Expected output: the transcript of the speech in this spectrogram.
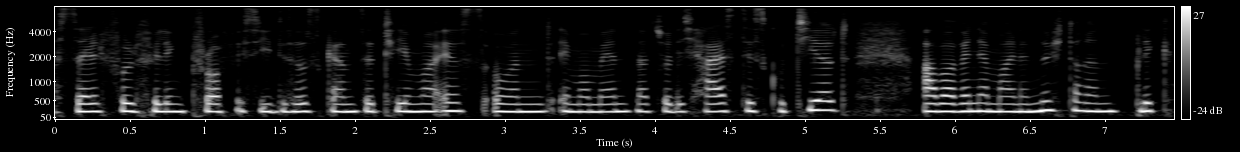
Self-Fulfilling Prophecy, dieses ganze Thema ist und im Moment natürlich heiß diskutiert. Aber wenn ihr mal einen nüchternen Blick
